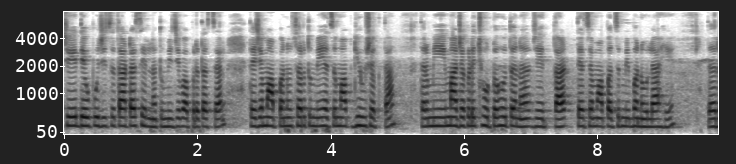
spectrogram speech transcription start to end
जे देवपूजेचं ताट असेल ना तुम्ही जे वापरत असाल त्याच्या मापानुसार तुम्ही ह्याचं माप घेऊ शकता. तर मी माझ्याकडे छोटं होतं ना जे ताट त्याच्या मापाचं मी बनवलं आहे. तर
